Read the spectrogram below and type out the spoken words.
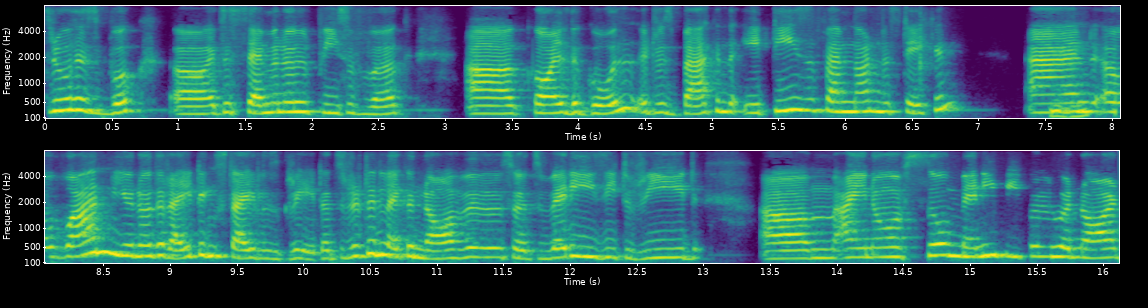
through his book. Uh, it's a seminal piece of work called The Goal. It was back in the 80s, if I'm not mistaken and mm-hmm. uh, one you know the writing style is great it's written like a novel so it's very easy to read um, i know of so many people who are not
